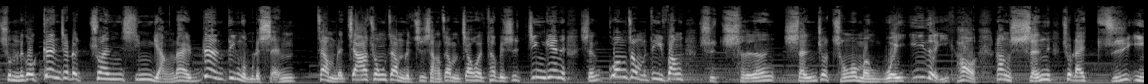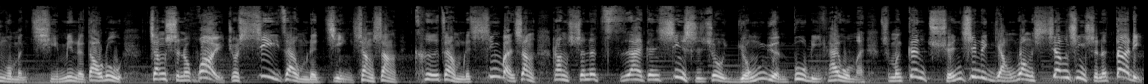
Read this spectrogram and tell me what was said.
使我们能够更加的专。心仰赖、认定我们的神。在我们的家中，在我们的职场，在我们教会，特别是今天神光照我们的地方，是神神就成为我们唯一的依靠，让神就来指引我们前面的道路，将神的话语就系在我们的颈项上，刻在我们的心板上，让神的慈爱跟信实就永远不离开我们，使我们更全心的仰望、相信神的带领，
